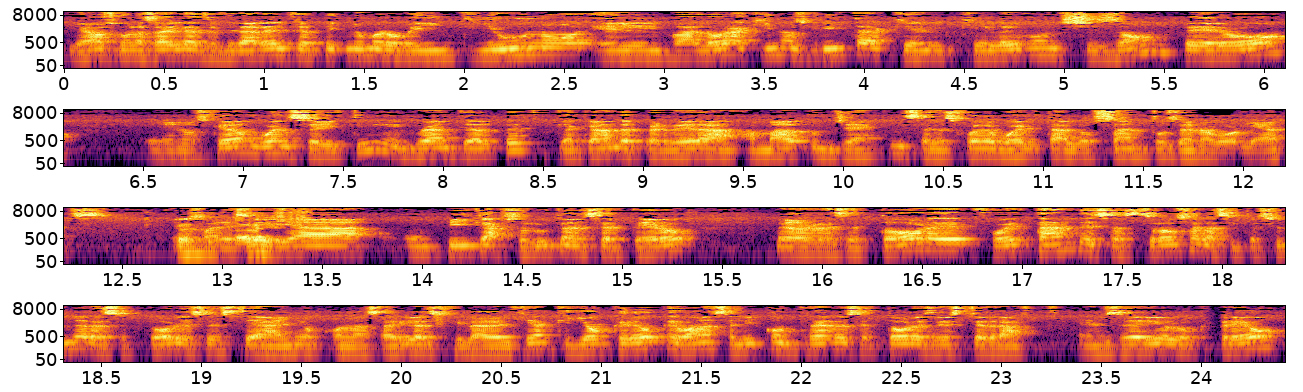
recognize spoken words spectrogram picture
llegamos con las Águilas de Filadelfia, pick número 21. El valor aquí nos grita que el que Levon Chizon, pero eh, nos queda un buen safety en Grant Delpit, que acaban de perder a, Malcolm Jenkins, se les fue de vuelta a los Santos de Nueva Orleans. Me parecería un pick absolutamente certero. Pero el receptor eh, fue tan desastrosa la situación de receptores este año con las Águilas de Filadelfia que yo creo que van a salir con tres receptores de este draft. En serio lo creo.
